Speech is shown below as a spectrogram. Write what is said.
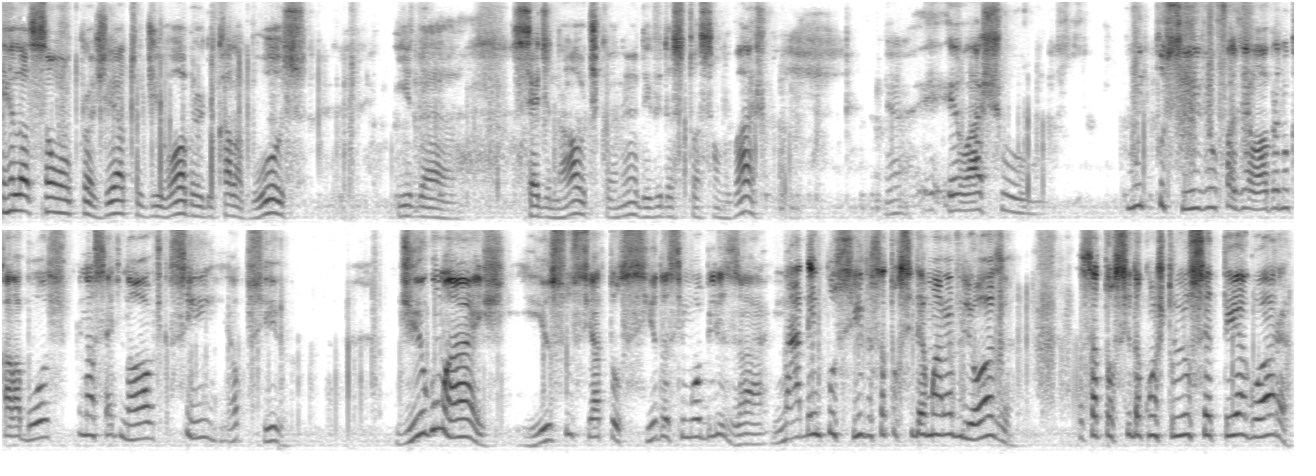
Em relação ao projeto de obra do calabouço e da sede náutica, né, devido à situação do Vasco, é, eu acho muito possível fazer obra no calabouço e na sede náutica. Sim, é possível. Digo mais, isso se a torcida se mobilizar. Nada é impossível, essa torcida é maravilhosa. Essa torcida construiu o CT agora.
